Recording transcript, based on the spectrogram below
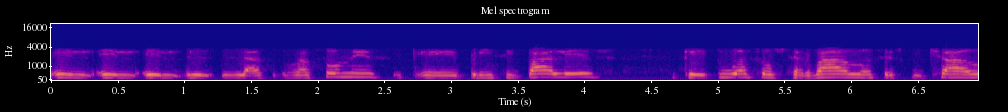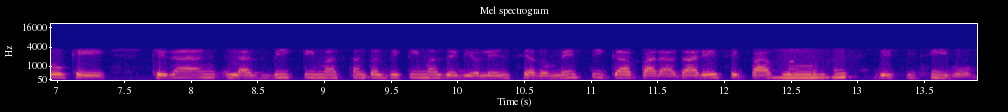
el, el, las razones eh, principales que tú has observado, has escuchado, que, que dan las víctimas, tantas víctimas de violencia doméstica para dar ese paso decisivo?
